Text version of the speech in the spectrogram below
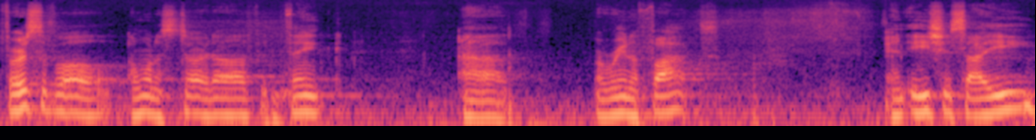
First of all, I want to start off and thank uh, Marina Fox and Isha Saeed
